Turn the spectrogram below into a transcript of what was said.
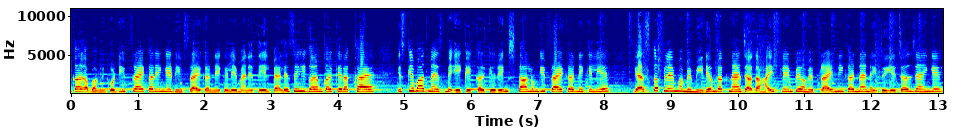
बनकर अब हम इनको डीप फ्राई करेंगे। डीप फ्राई करने के लिए मैंने तेल पहले से ही गर्म करके रखा है। इसके बाद मैं इसमें एक एक करके रिंग्स डालूँगी फ्राई करने के लिए। गैस का फ्लेम हमें मीडियम रखना है, ज़्यादा हाई फ्लेम पे हमें फ्राई नहीं करना है, नहीं तो ये जल जाएँगे।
